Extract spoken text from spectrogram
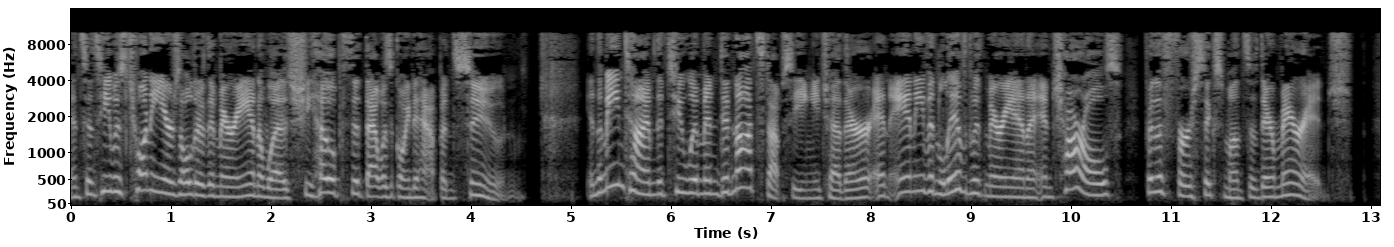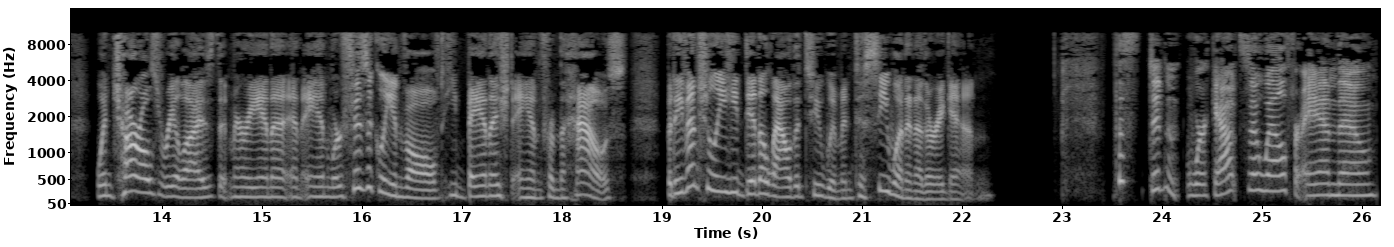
and since he was 20 years older than Mariana was, she hoped that that was going to happen soon. In the meantime, the two women did not stop seeing each other, and Anne even lived with Mariana and Charles for the first six months of their marriage. When Charles realized that Mariana and Anne were physically involved, he banished Anne from the house, but eventually he did allow the two women to see one another again. This didn't work out so well for Anne, though.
